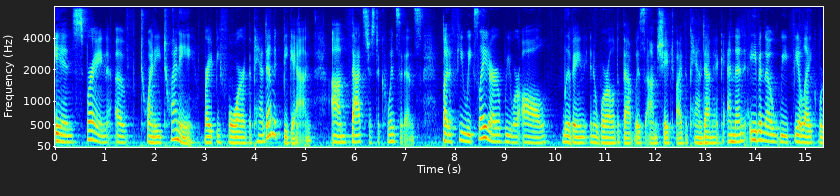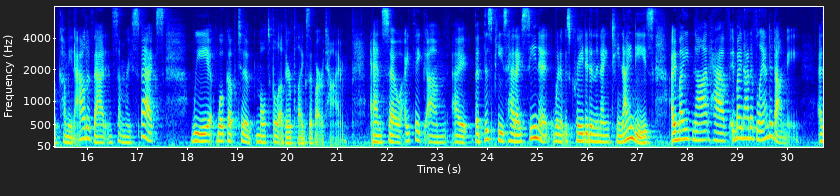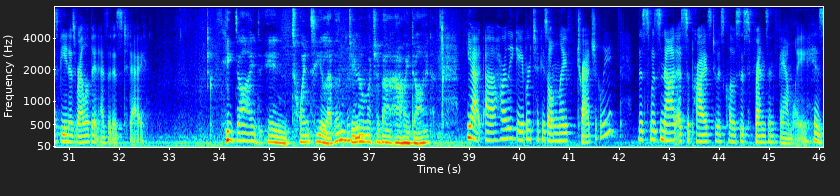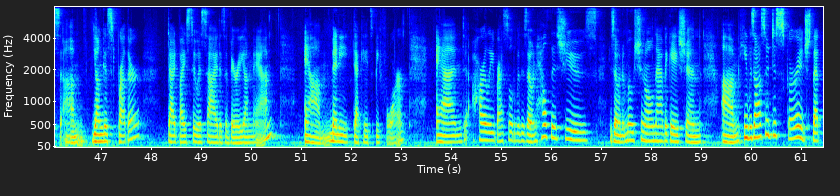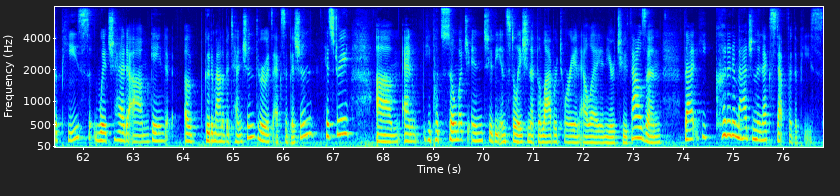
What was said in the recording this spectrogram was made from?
in spring of 2020, right before the pandemic began. Um, that's just a coincidence. But a few weeks later, we were all living in a world that was um, shaped by the pandemic. And then, even though we feel like we're coming out of that in some respects, we woke up to multiple other plagues of our time. And so I think um, I, that this piece, had I seen it when it was created in the 1990s, I might not have, it might not have landed on me as being as relevant as it is today. He died in 2011. Mm-hmm. Do you mm-hmm. know much about how he died? Yeah, uh, Harley Gaber took his own life tragically. This was not a surprise to his closest friends and family. His um, youngest brother died by suicide as a very young man, um, many decades before. And Harley wrestled with his own health issues, his own emotional navigation. Um, he was also discouraged that the piece, which had um, gained a good amount of attention through its exhibition history, um, and he put so much into the installation at the laboratory in LA in year 2000 that he couldn't imagine the next step for the piece.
